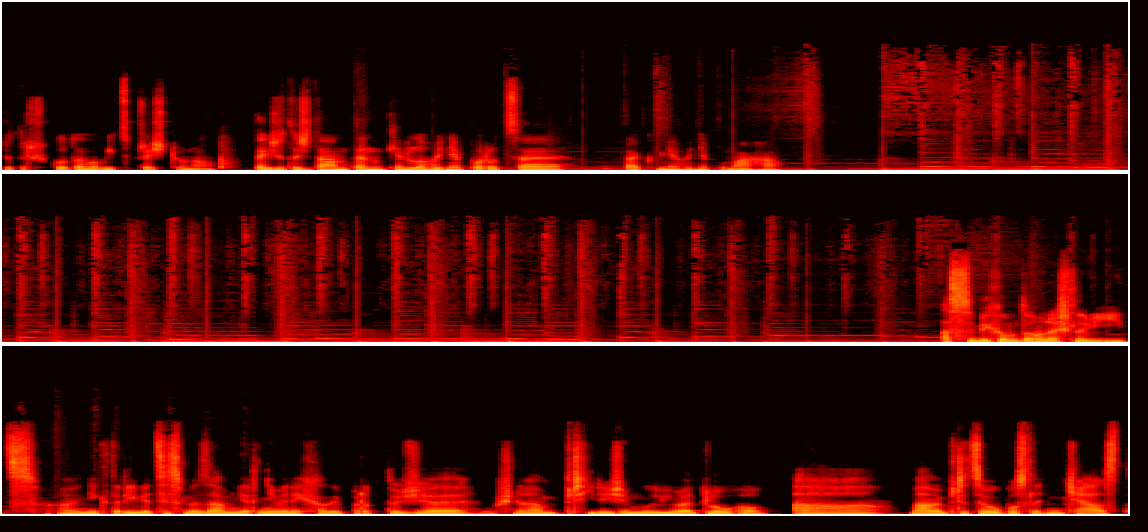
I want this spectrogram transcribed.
že trošku toho víc přečtu, no. Takže to, že tam ten Kindle hodně po ruce, tak mě hodně pomáhá. Asi bychom toho našli víc. Některé věci jsme záměrně vynechali, protože už nám přijde, že mluvíme dlouho a máme před sebou poslední část.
